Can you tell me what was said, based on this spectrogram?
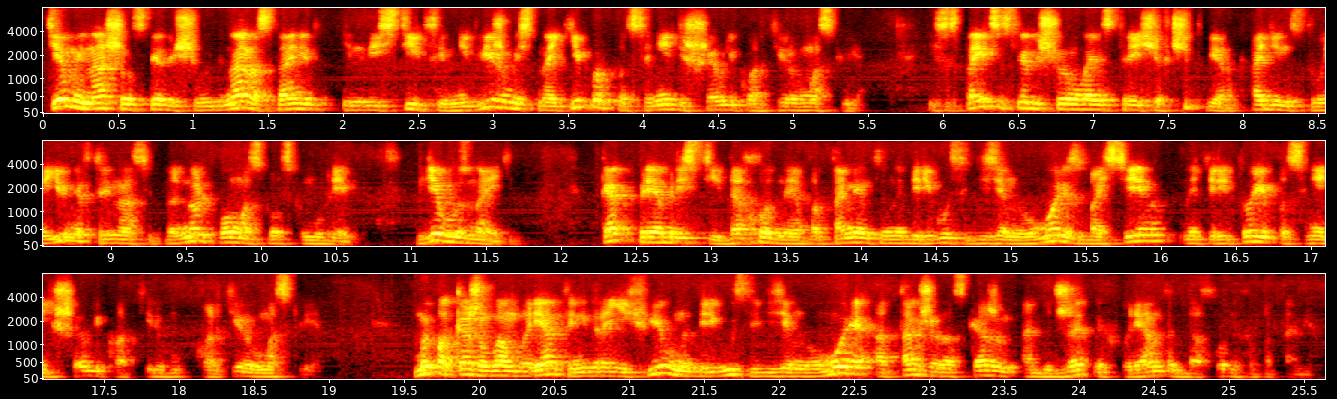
Темой нашего следующего вебинара станет инвестиции в недвижимость на Кипр по цене дешевле квартиры в Москве. И состоится следующая онлайн-встреча в четверг, 11 июня в 13.00 по московскому времени, где вы узнаете, как приобрести доходные апартаменты на берегу Средиземного моря с бассейном на территории по цене дешевле квартиры, квартиры в Москве. Мы покажем вам варианты недорогих вилл на берегу Средиземного моря, а также расскажем о бюджетных вариантах доходных апартаментов.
